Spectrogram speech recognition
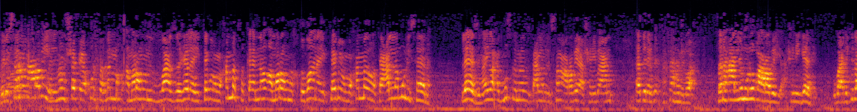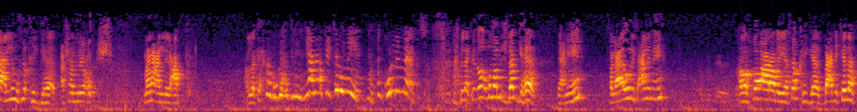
بلسان العربية. الإمام الشافعي يقول فلما أمرهم الله عز وجل أن يتبعوا محمد فكأنه أمرهم اقتضاء أن يتبعوا محمد وتعلموا لسانه. لازم أي واحد مسلم لازم يتعلم اللسان العربي عشان يبقى عن قادر يتفهم الوحي فأنا هعلمه لغة عربية عشان يجاهد وبعد كده أعلمه فقه الجهاد عشان ما يعكش. منعا للعك قال لك إحنا مجاهدين. يعني هتقتلوا مين؟ كل الناس. قال لك آه والله مش ده الجهاد. يعني إيه؟ فالأول يتعلم إيه؟ خلاص لغة عربية فقه جهاد بعد كده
